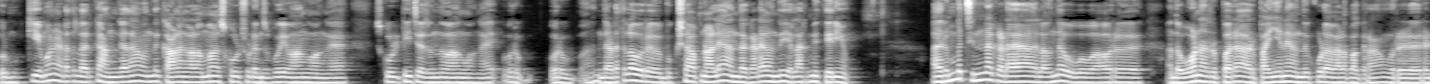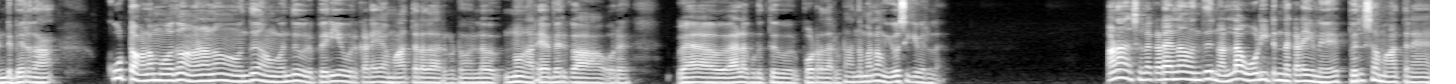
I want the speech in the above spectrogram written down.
ஒரு முக்கியமான இடத்துல இருக்குது அங்கே தான் வந்து காலங்காலமாக ஸ்கூல் ஸ்டூடெண்ட்ஸ் போய் வாங்குவாங்க. ஸ்கூல் டீச்சர்ஸ் வந்து வாங்குவாங்க. ஒரு ஒரு அந்த இடத்துல ஒரு புக் ஷாப்னாலே அந்த கடை வந்து எல்லாருக்குமே தெரியும். அது ரொம்ப சின்ன கடை. அதில் வந்து அவர் அந்த ஓனர் இருப்பார். அவர் பையனே வந்து கூட வேலை பார்க்குறான். ஒரு ரெண்டு பேர் தான். கூட்டம் அலம்போதும் ஆனாலும் வந்து அவங்க வந்து ஒரு பெரிய ஒரு கடையை மாற்றுறதா இருக்கட்டும். இல்லை இன்னும் நிறைய பேருக்கு ஒரு வே வேலை கொடுத்து ஒரு போடுறதா இருக்கட்டும். அந்த மாதிரிலாம் அவங்க யோசிக்கவே இல்லை. ஆனால் சில கடையெல்லாம் வந்து நல்லா ஓடிட்டு இருந்த கடையில் பெருசாக மாற்றுறேன்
